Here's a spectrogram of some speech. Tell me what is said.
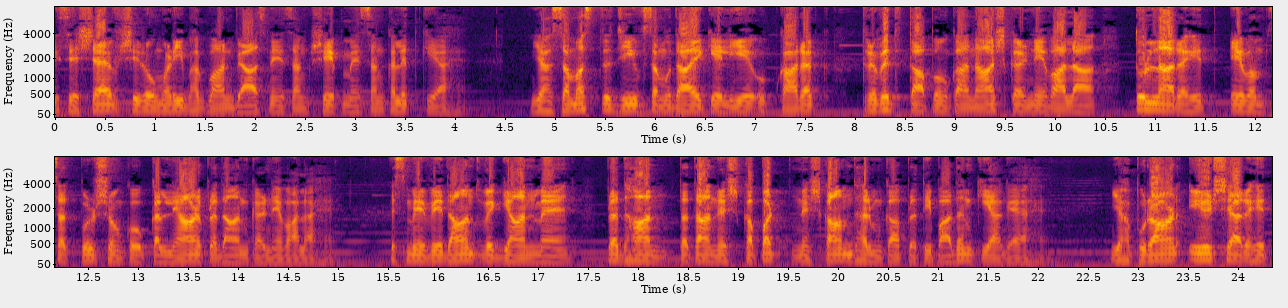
इसे शैव शिरोमणि भगवान व्यास ने संक्षेप में संकलित किया है। यह समस्त जीव समुदाय के लिए उपकारक, त्रिविध तापों का नाश करने वाला, तुलना रहित एवं सत्पुरुषों को कल्याण प्रदान करने वाला है। इसमें वेदांत विज्ञान में प्रधान तथा निष्कपट निष्काम धर्म का प्रतिपादन किया गया है। यह पुराण ईर्ष्या रहित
